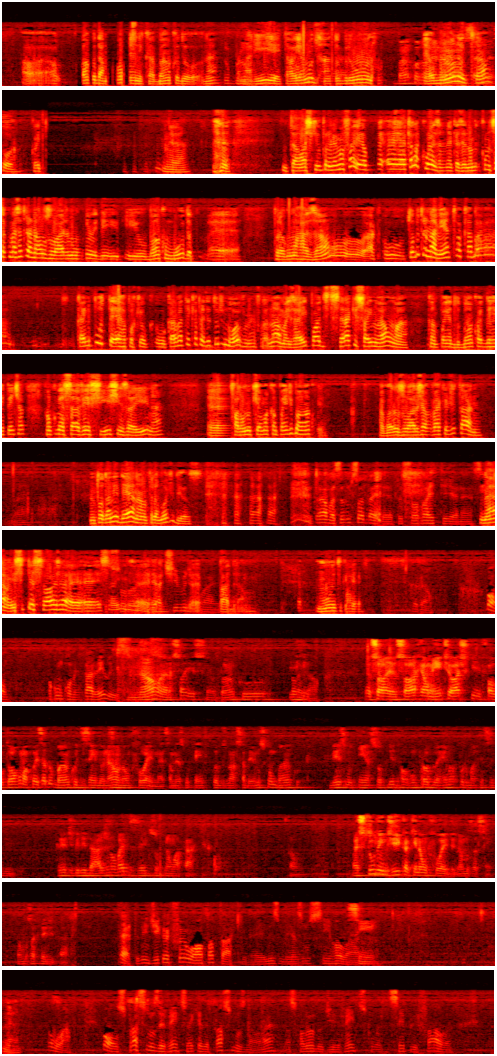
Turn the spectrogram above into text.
Banco da Mônica, Banco do, né? do da Maria e tal, ia mudando. Do Bruno. Banco do é, o Bruno então, pô, coitado. É. Então, acho que o problema foi é, é aquela coisa, né? Quer dizer, como você começa a treinar o usuário e, e, o banco muda é, por alguma razão, o, a, o, todo o treinamento acaba caindo por terra, porque o, o, cara vai ter que aprender tudo de novo, né? Falar, não, mas aí pode. Será que isso aí não é uma campanha do banco? Aí de repente vão começar a ver phishings aí, né? É, falando que é uma campanha de banco. Agora o usuário já vai acreditar, né? Não estou dando ideia não, pelo amor de Deus. Não, mas você não precisa dar ideia, o pessoal vai ter, né? Você não, esse pessoal já é. é isso aí já é criativo já demais. É padrão. Muito criativo. Legal. Bom, algum comentário aí, Luiz? Não, era só isso. É o banco. Legal. Eu só, eu só realmente eu acho que faltou alguma coisa do banco dizendo não, não foi, mas ao mesmo tempo todos nós sabemos que um banco, mesmo que tenha sofrido algum problema por uma questão de credibilidade, não vai dizer que sofreu um ataque. Mas tudo indica que não foi, digamos assim. Vamos acreditar. É, tudo indica que foi o auto-ataque, né? Eles mesmos se enrolaram. Sim. É. Vamos lá. Bom, Bom, os próximos eventos, né, quer dizer, próximos não, né? Mas falando de eventos, como a gente sempre fala,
